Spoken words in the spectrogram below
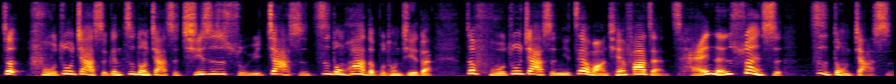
这辅助驾驶跟自动驾驶其实是属于驾驶自动化的不同阶段。这辅助驾驶你再往前发展，才能算是自动驾驶。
